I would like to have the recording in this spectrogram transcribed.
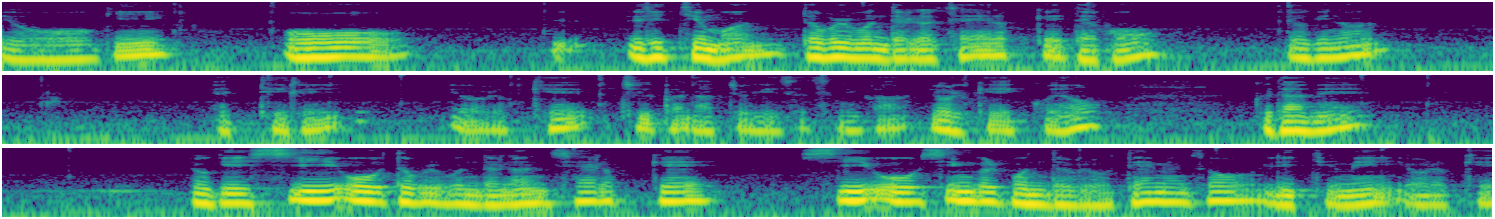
여기 O 리튬은 double bond로 새롭게 되고 여기는 에틸이 이렇게 칠판 앞쪽에 있었으니까 이렇게 있고요. 그 다음에 여기 CO 더블 본드는 새롭게 CO 싱글 본드로 되면서 리튬이 이렇게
